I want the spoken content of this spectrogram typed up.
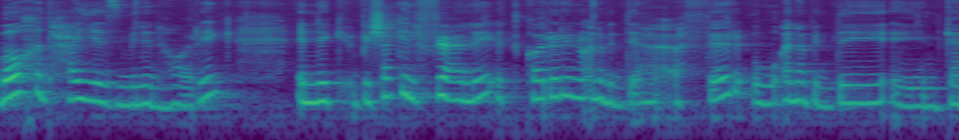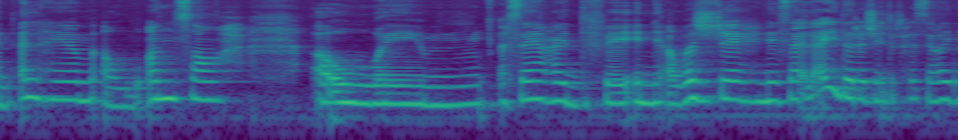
باخذ حيز من نهارك إنك بشكل فعلي تقرري إنه أنا بدي اثر وأنا بدي إن كان ألهم أو أنصح أو أساعد في إني أوجه نساء. لأي درجة أنت بتحسي هاي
